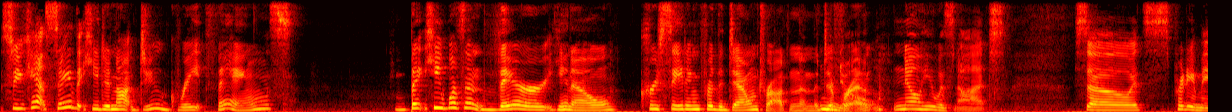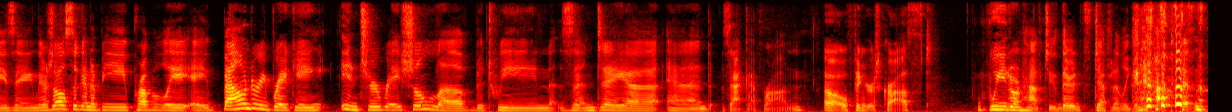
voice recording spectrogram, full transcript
So you can't say that he did not do great things. But he wasn't there, you know, crusading for the downtrodden and the different. No, no, he was not. So it's pretty amazing. There's also going to be probably a boundary breaking interracial love between Zendaya and Zac Efron. Oh, fingers crossed. We don't have to. There, it's definitely going to happen.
